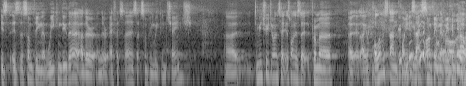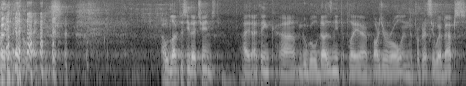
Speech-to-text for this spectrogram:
Is, is there something that we can do there? Are there, are there efforts there? Is that something we can change? Uh, Dmitry, do you want to take this one? Is that from a, a, like a polymer standpoint, is that something that we can power? I would love to see that changed. I, I think uh, Google does need to play a larger role in the progressive web apps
